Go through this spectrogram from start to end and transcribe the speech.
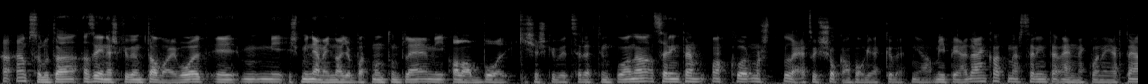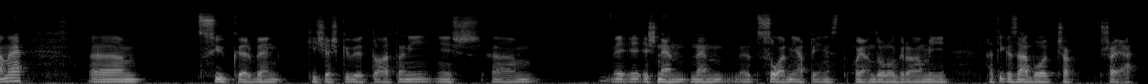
Abszolút, az én esküvőm tavaly volt, és mi, és mi nem egy nagyobbat mondtunk le, mi alapból kis esküvőt szerettünk volna. Szerintem akkor most lehet, hogy sokan fogják követni a mi példánkat, mert szerintem ennek van értelme. Öm, szűk körben kis esküvőt tartani, és, öm, és nem, nem szórni a pénzt olyan dologra, ami hát igazából csak saját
